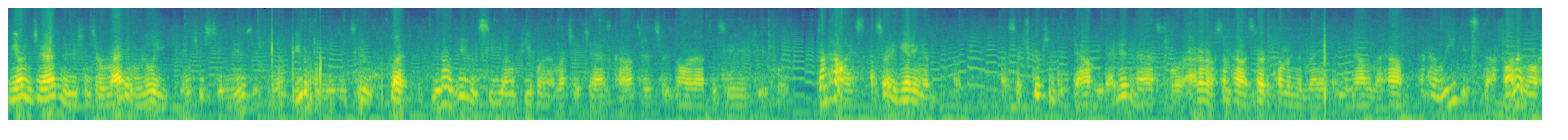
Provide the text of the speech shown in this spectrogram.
young jazz musicians are writing really interesting music, you know, beautiful music too. But you don't usually see young people that much at jazz concerts or going out to see these people. Somehow I, started getting a, a, a, subscription to Downbeat. I didn't ask for it. I don't know. Somehow it started coming to my, in the mail to my house. And I read this stuff. I don't know,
